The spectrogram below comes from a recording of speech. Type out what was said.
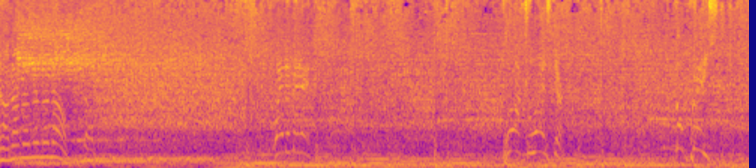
no, no, no, no. No, no. Wait a minute. Brock Lesnar. The Beast.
